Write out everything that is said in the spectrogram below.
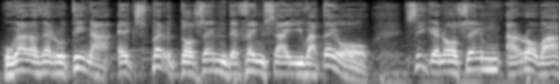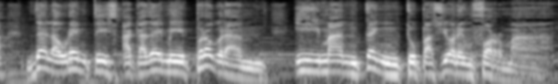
jugadas de rutina, expertos en defensa y bateo. Síguenos en arroba de Laurentis Academy Program y mantén tu pasión en forma.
